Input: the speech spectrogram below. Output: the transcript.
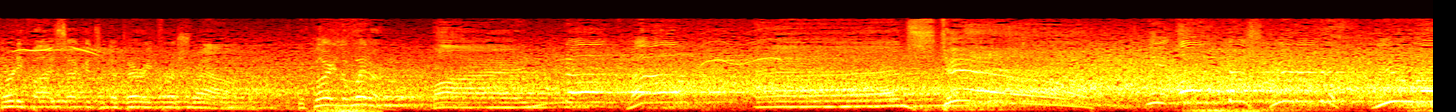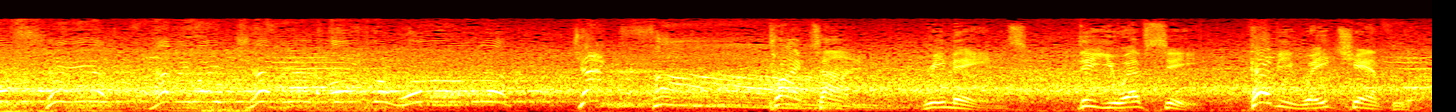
35 seconds in the very first round. Declaring the winner by knockout and still the undisputed UFC heavyweight champion of the world, Jackson. Prime time remains the UFC heavyweight champion.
